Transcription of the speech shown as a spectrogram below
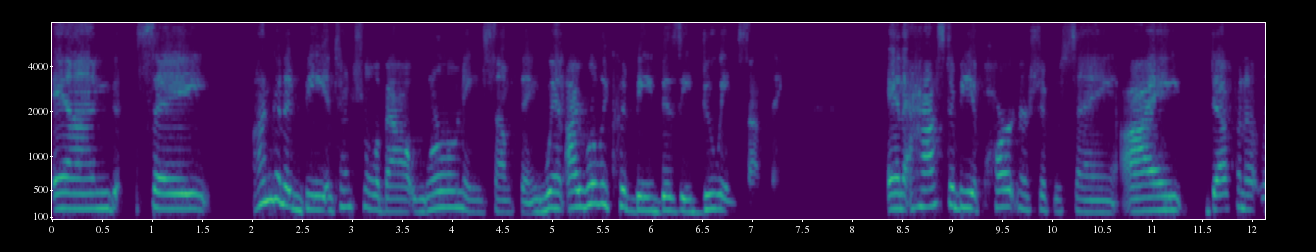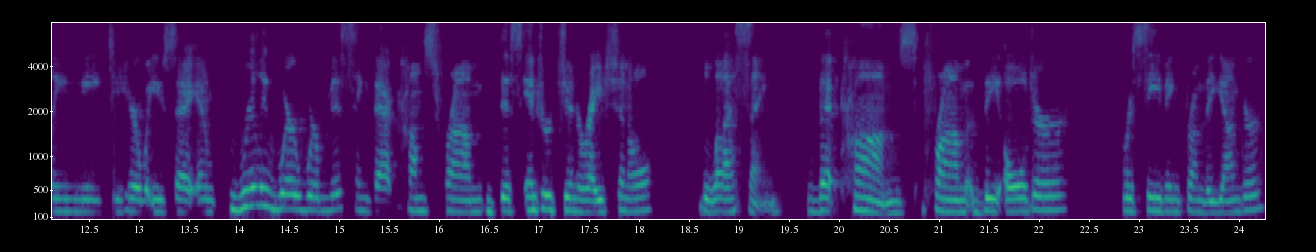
and say, I'm going to be intentional about learning something when I really could be busy doing something. And it has to be a partnership of saying, I definitely need to hear what you say. And really, where we're missing that comes from this intergenerational blessing that comes from the older receiving from the younger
